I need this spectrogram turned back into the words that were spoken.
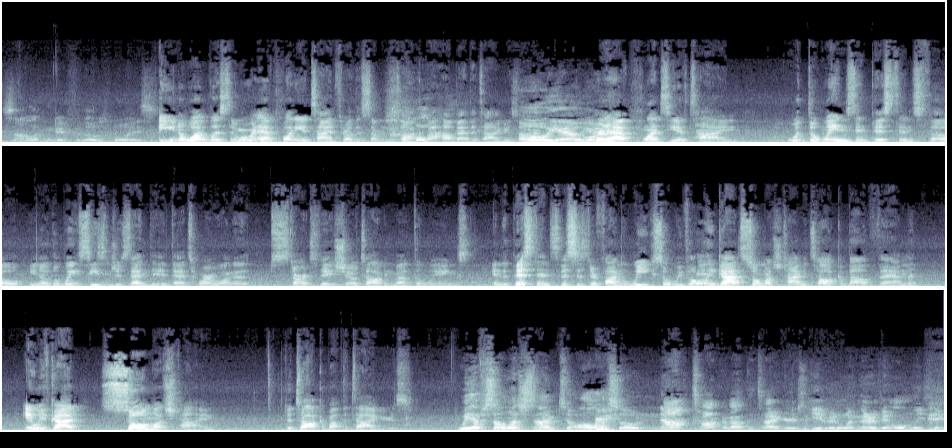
it's not looking good for those boys. you know what? Listen, we're gonna have plenty of time throughout the summer to talk about how bad the Tigers are. Oh yeah, we we're are. gonna have plenty of time. With the Wings and Pistons, though, you know the Wings season just ended. That's where I want to start today's show talking about the Wings and the Pistons. This is their final week, so we've only got so much time to talk about them, and we've got so much time to talk about the Tigers. We have so much time to also not talk about the Tigers, even when they're the only thing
